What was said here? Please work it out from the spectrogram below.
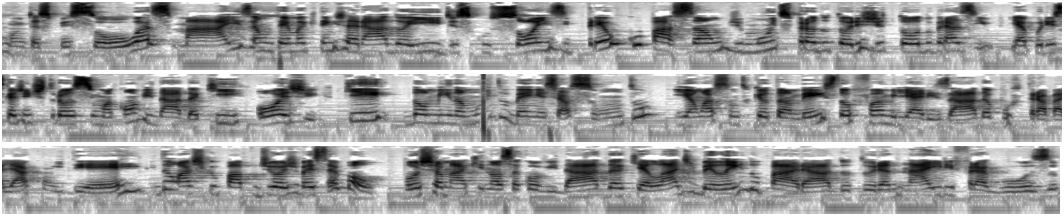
muitas pessoas, mas é um tema que tem gerado aí discussões e preocupação de muitos produtores de todo o Brasil. E é por isso que a gente trouxe uma convidada aqui hoje que domina muito bem esse assunto e é um assunto que eu também estou familiarizada por trabalhar com ITR. Então acho que o papo de hoje vai ser bom. Vou chamar aqui nossa convidada, que é lá de Belém do Pará, doutora Naire Fragoso.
